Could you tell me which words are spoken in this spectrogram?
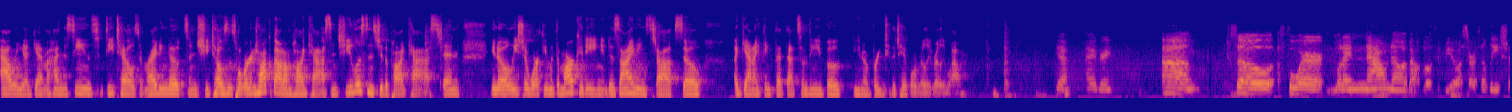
Allie, again, behind the scenes details and writing notes. And she tells us what we're going to talk about on podcasts and she listens to the podcast. And, you know, Alicia working with the marketing and designing stuff. So, again, I think that that's something you both, you know, bring to the table really, really well. Yeah, I agree. Um, so for what I now know about both of you, I'll start with Alicia.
